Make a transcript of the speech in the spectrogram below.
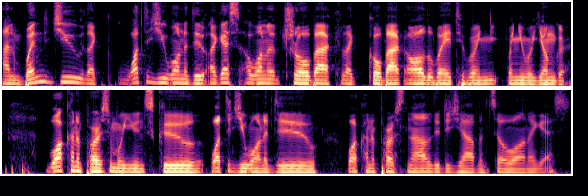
And when did you like? What did you want to do? I guess I want to throw back, like, go back all the way to when you, when you were younger. What kind of person were you in school? What did you want to do? What kind of personality did you have, and so on? I guess.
